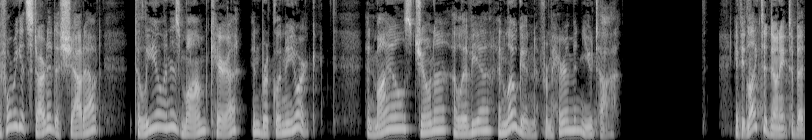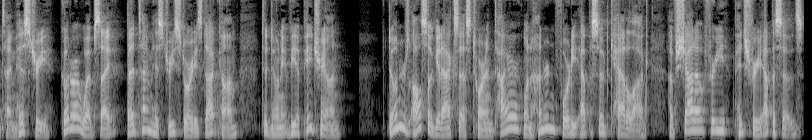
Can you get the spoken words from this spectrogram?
Before we get started, a shout out to Leo and his mom, Kara, in Brooklyn, New York, and Miles, Jonah, Olivia, and Logan from Herriman, Utah. If you'd like to donate to Bedtime History, go to our website, bedtimehistorystories.com, to donate via Patreon. Donors also get access to our entire 140 episode catalog of shout out free, pitch free episodes.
